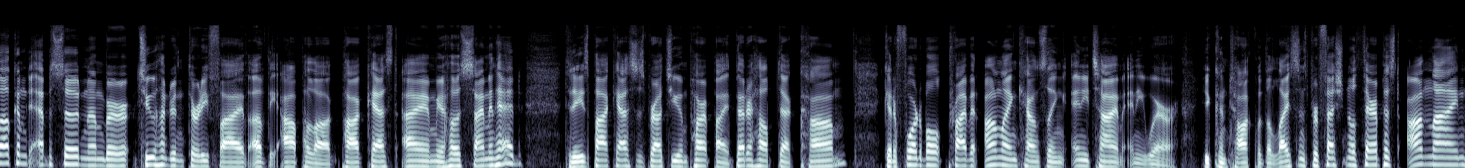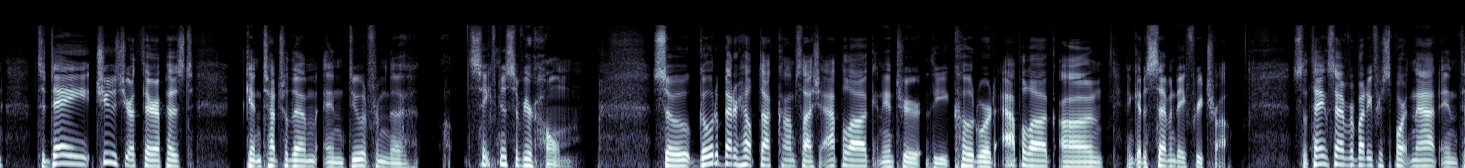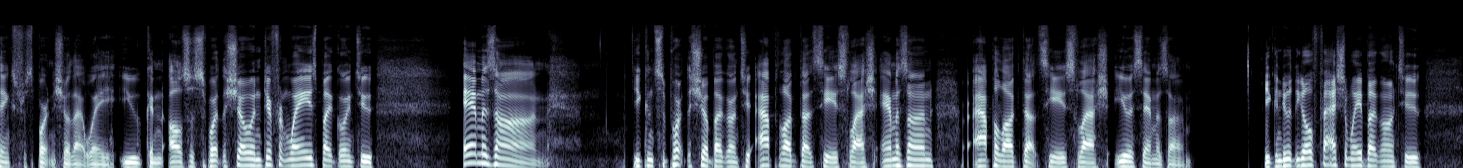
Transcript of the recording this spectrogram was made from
Welcome to episode number 235 of the Apolog podcast. I am your host, Simon Head. Today's podcast is brought to you in part by BetterHelp.com. Get affordable, private online counseling anytime, anywhere. You can talk with a licensed professional therapist online. Today, choose your therapist, get in touch with them, and do it from the safeness of your home. So go to betterhelp.com slash apolog and enter the code word apolog on and get a seven day free trial. So thanks everybody for supporting that, and thanks for supporting the show that way. You can also support the show in different ways by going to Amazon. You can support the show by going to apolog.ca slash Amazon or apolog.ca slash US Amazon. You can do it the old fashioned way by going to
